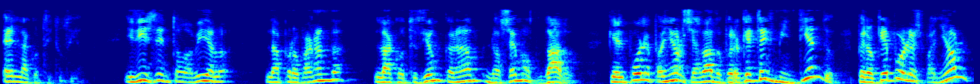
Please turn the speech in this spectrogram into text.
es la Constitución. Y dicen todavía la propaganda, la Constitución que nos hemos dado, que el pueblo español se ha dado. ¿Pero qué estáis mintiendo? ¿Pero qué pueblo español?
